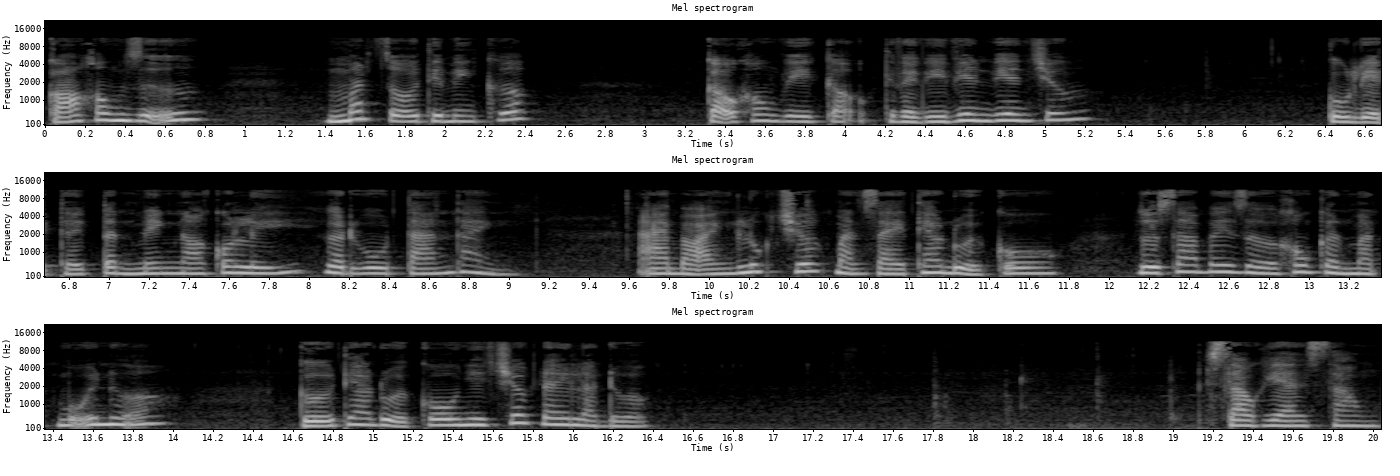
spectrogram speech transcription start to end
Có không giữ Mất rồi thì mình cướp. Cậu không vì cậu thì phải vì viên viên chứ. Cụ liệt thấy Tần Minh nói có lý, Gật gù tán thành. Ai bảo anh lúc trước mặt dày theo đuổi cô, Dù sao bây giờ không cần mặt mũi nữa. Cứ theo đuổi cô như trước đây là được. Sau khi ăn xong,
